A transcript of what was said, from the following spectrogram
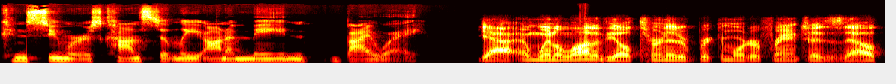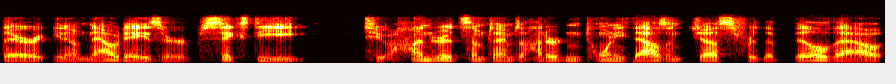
consumers constantly on a main byway. Yeah, and when a lot of the alternative brick and mortar franchises out there, you know, nowadays are 60 to 100, sometimes 120,000 just for the build out.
